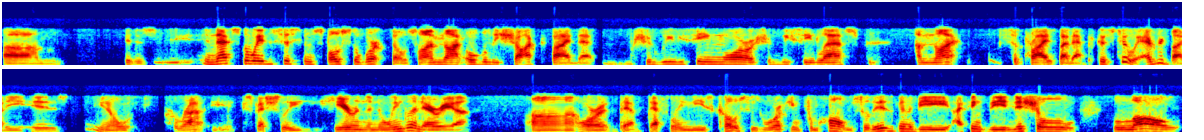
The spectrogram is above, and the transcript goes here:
Um, it is, and that's the way the system's supposed to work, though. So I'm not overly shocked by that. Should we be seeing more or should we see less? I'm not surprised by that because, too, everybody is, you know, around, especially here in the New England area, uh, or definitely in the East Coast is working from home. So there's going to be, I think, the initial lull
